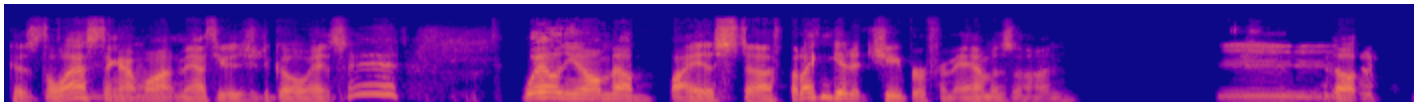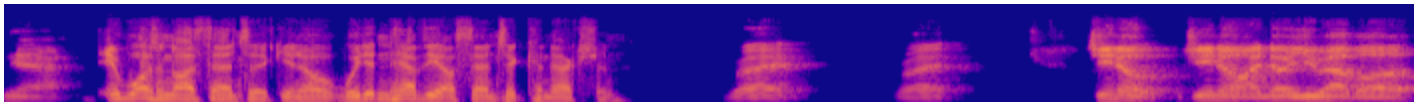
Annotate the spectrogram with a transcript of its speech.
Because the last thing I want, Matthew, is you to go and say, eh, well, you know, I'm going buy his stuff, but I can get it cheaper from Amazon. Mm. So yeah. It wasn't authentic. You know, we didn't have the authentic connection. Right, right. Gino, Gino, I know you have a,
